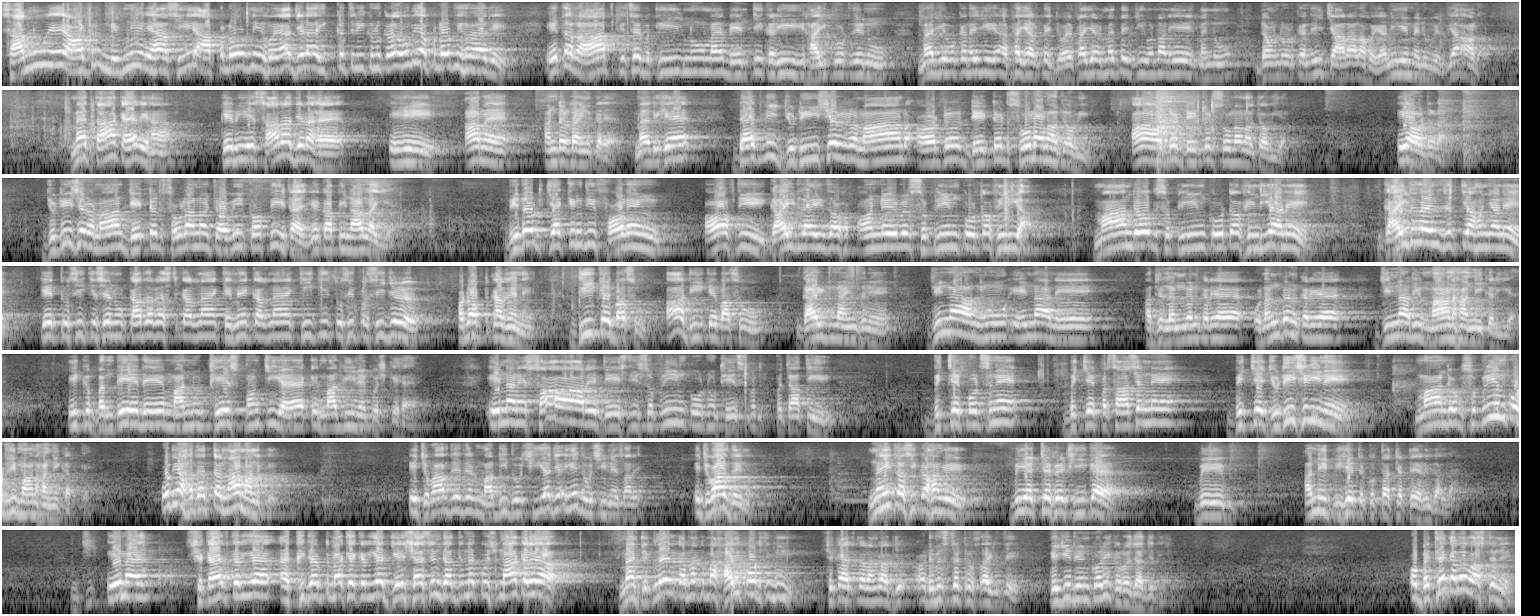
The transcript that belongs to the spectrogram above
ਸਾਨੂੰ ਇਹ ਆਰਡਰ ਮਿਲ ਨਹੀਂ ਰਿਹਾ ਸੀ ਅਪਲੋਡ ਨਹੀਂ ਹੋਇਆ ਜਿਹੜਾ 1 ਤਰੀਕ ਨੂੰ ਕਰਿਆ ਉਹ ਵੀ ਅਪਲੋਡ ਨਹੀਂ ਹੋਇਆ ਜੀ। ਇਹ ਤਾਂ ਰਾਤ ਕਿਸੇ ਵਕੀਲ ਨੂੰ ਮੈਂ ਬੇਨਤੀ ਕਰੀ ਹਾਈ ਕੋਰਟ ਦੇ ਨੂੰ ਮੈਂ ਜੀ ਉਹ ਕਹਿੰਦੇ ਜੀ ਐਫ ਆਈ ਆਰ ਭੇਜੋ। ਐਫ ਆਈ ਆਰ ਮੈਂ ਭੇਜੀ, ਉਹਨਾਂ ਨੇ ਇਹ ਮੈਨੂੰ ਡਾਊਨਲੋਡ ਕਹਿੰਦੇ ਜੀ ਚਾਰ ਵਾਲਾ ਹੋਇਆ ਨਹੀਂ, ਇਹ ਮੈਨੂੰ ਮਿਲ ਗਿਆ ਆਰਡਰ। ਮੈਂ ਤਾਂ ਕਹਿ ਰਿਹਾ ਕਿ ਵੀ ਇਹ ਸਾਰਾ ਜਿਹੜਾ ਹੈ, ਇਹ ਆ ਮੈਂ ਅੰਡਰਲਾਈਨ ਕਰਿਆ। ਮੈਂ ਲਿਖਿਆ, that the judicial remand order dated 16 ਨਾਲ 24 ਆ ਆਰਡਰ ਡੇਟਡ 16 ਨਾਲ 24 ਹੈ। ਇਹ ਆਰਡਰ ਹੈ। ਜੁਡੀਸ਼ੀਅਲ ਰਿਮਾਂਡ ਡੇਟਡ 16 ਨੂੰ 24 ਕਾਪੀ ਹਟਾਈ ਕਾਪੀ ਨਾਲ ਲਾਈ ਹੈ। Without checking the following of the guidelines of honourable Supreme Court of India ਮਾਨਯੋਗ ਸੁਪਰੀਮ ਕੋਰਟ ਆਫ ਇੰਡੀਆ ਨੇ ਗਾਈਡਲਾਈਨਸ ਦਿੱਤੀਆਂ ਹੋਈਆਂ ਨੇ ਕਿ ਤੁਸੀਂ ਕਿਸੇ ਨੂੰ ਕਦ ਅਰੈਸਟ ਕਰਨਾ ਹੈ ਕਿਵੇਂ ਕਰਨਾ ਹੈ ਕੀ ਕੀ ਤੁਸੀਂ ਪ੍ਰੋਸੀਜਰ ਅਡਾਪਟ ਕਰਨੇ ਨੇ। ਡੀ ਕੇ ਬਾਸੂ ਆਹ ਡੀ ਕੇ ਬਾਸੂ ਗਾਈਡਲਾਈਨਸ ਨੇ ਜਿਨ੍ਹਾਂ ਨੂੰ ਇਹਨਾਂ ਨੇ ਅਧਿਲੰਘਣ ਕਰਿਆ ਹੈ, ਉਲੰਘਣ ਕਰਿਆ ਹੈ, ਜਿਨ੍ਹਾਂ ਦੀ ਮਾਣਹਾਨੀ ਕਰੀ ਹੈ। ਇੱਕ ਬੰਦੇ ਦੇ ਮਨ ਨੂੰ ਠੇਸ ਪਹੁੰਚੀ ਹੈ ਕਿ ਮਾਲੀ ਨੇ ਕੁਝ ਕਿਹਾ ਹੈ। ਇਹਨਾਂ ਨੇ ਸਾਰੇ ਦੇਸ਼ ਦੀ ਸੁਪਰੀਮ ਕੋਰਟ ਨੂੰ ਠੇਸ ਪਹੁੰ- ਪਹੁੰਚਾਤੀ। ਵਿੱਚੇ ਪੁਲਿਸ ਨੇ, ਵਿੱਚੇ ਪ੍ਰਸ਼ਾਸਨ ਨੇ, ਵਿੱਚੇ ਜੁਡੀਸ਼ਰੀ ਨੇ ਮਾਨਯੋਗ ਸੁਪਰੀਮ ਕੋਰਟ ਦੀ ਮਾਨਹਾਨੀ ਕਰਕੇ, ਉਹਦੀਆਂ ਹਦਾਇਤਾਂ ਨਾ ਮੰਨ ਕੇ, ਇਹ ਜਵਾਬ ਦੇ ਦੇਣ ਮਾਲੀ ਦੋਸ਼ੀ ਆ ਜਾਂ ਇਹ ਦੋਸ਼ੀ ਨੇ ਸਾਰੇ? ਇਹ ਜਵਾਬ ਦੇਣ। ਨਹੀਂ ਤਾਂ ਅਸੀਂ ਕਹਾਂਗੇ ਵੀ ਇੱਥੇ ਫਿਰ ਠੀਕ ਹੈ, ਵੀ ਅੰਨੀ ਪੀਹੇ ਤੇ ਕੁੱਤਾ ਚੱਟੇ ਵਾਲੀ ਗੱਲ ਹੈ। ਜੀ- ਇਹ ਮੈਂ ਸ਼ਿਕਾਇਤ ਕਰੀਏ ਹੈ ਐਫੀਡੈਵਿਟ ਲਾ ਕੇ ਕਰੀਏ, ਜੇ ਸੈਸ਼ਨ ਜੱਜ ਨੇ ਕੁਝ ਨਾ ਕਰਿਆ, ਮੈਂ ਡਿਕਲੇਅਰ ਕਰਨਾ ਕਿ ਮੈਂ ਹਾਈ ਕੋਰਟ 'ਚ ਵੀ ਸ਼ਿਕਾਇਤ ਕਰਾਂਗਾ ਐਡਮਿਨਿਸਟ੍ਰੇਟਿਵ ਸਾਈਡ ਤੇ, ਕਿ ਜੀ ਦੀ ਇਨਕੁਆਇਰੀ ਕਰੋ ਜੱਜ ਦੀ। ਉਹ ਬੈਠੇ ਕਰੇ ਵਾਸਤੇ ਨੇ?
